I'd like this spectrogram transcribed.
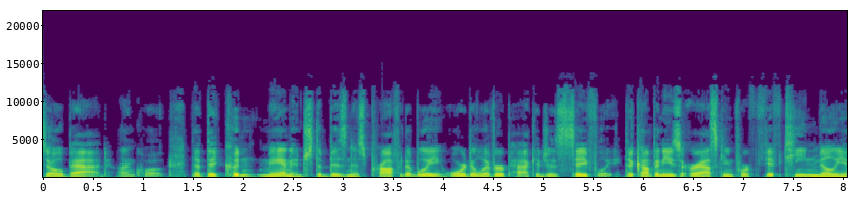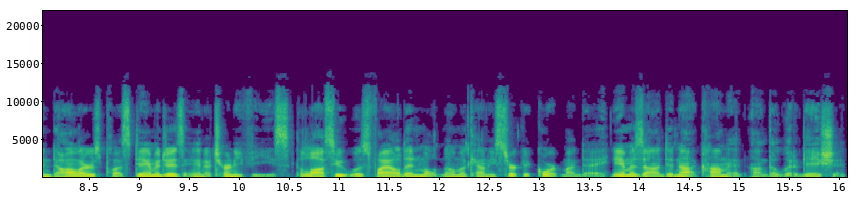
so bad, unquote, that they couldn't manage the business profitably or deliver packages safely. The companies are asking for $15 million plus damages and attorney fees. The lawsuit was filed in Multnomah County Circuit Court Monday. Amazon did not comment on the litigation.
